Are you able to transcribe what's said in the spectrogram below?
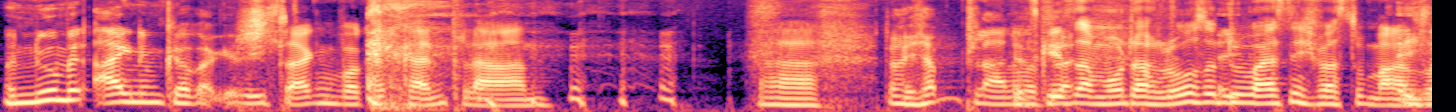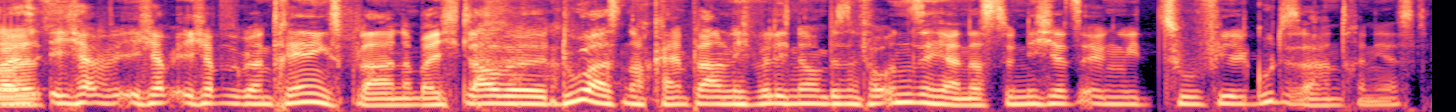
und nur mit eigenem Körpergewicht. Stangenbock hat keinen Plan. Ach. Doch, ich habe einen Plan. Jetzt geht's am Montag los und ich, du weißt nicht, was du machen ich sollst. Weiß, ich habe ich hab, ich hab sogar einen Trainingsplan, aber ich glaube, du hast noch keinen Plan und ich will dich noch ein bisschen verunsichern, dass du nicht jetzt irgendwie zu viel gute Sachen trainierst.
